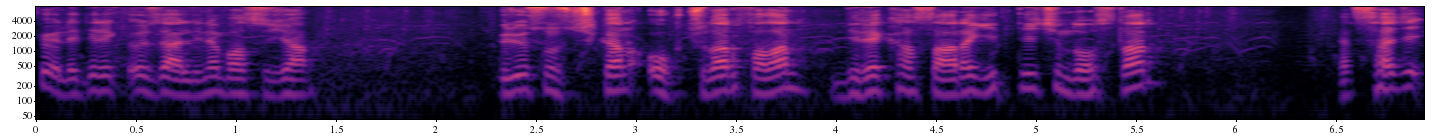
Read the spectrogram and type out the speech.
Şöyle direkt özelliğine basacağım. Görüyorsunuz çıkan okçular falan direkt hasara gittiği için dostlar. Ya sadece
